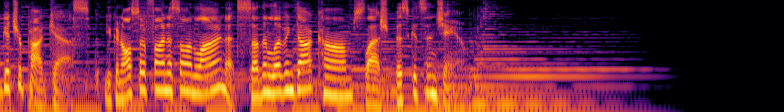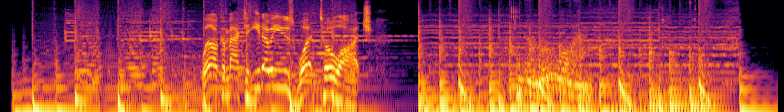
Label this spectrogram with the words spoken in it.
get your podcasts. You can also find us online at southernliving.com slash biscuits and jam. Welcome back to EW's What to Watch.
